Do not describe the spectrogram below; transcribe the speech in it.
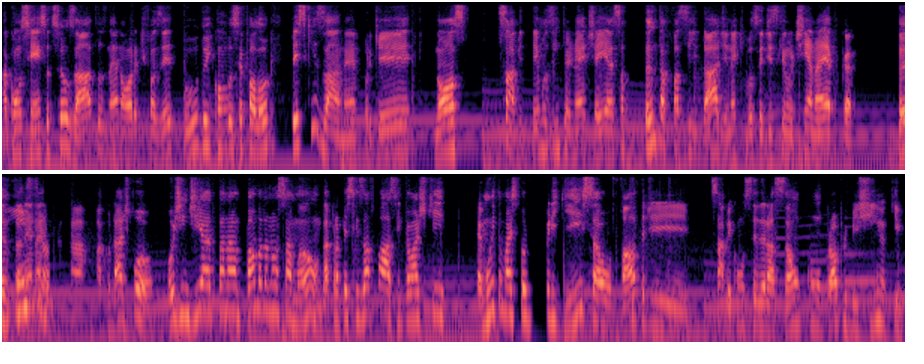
a consciência dos seus atos, né, na hora de fazer tudo e como você falou, pesquisar, né? Porque nós, sabe, temos internet aí essa tanta facilidade, né, que você disse que não tinha na época tanta, Isso. né, na época da faculdade. Pô, hoje em dia tá na palma da nossa mão, dá para pesquisar fácil. Então acho que é muito mais por preguiça ou falta de, sabe, consideração com o próprio bichinho que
